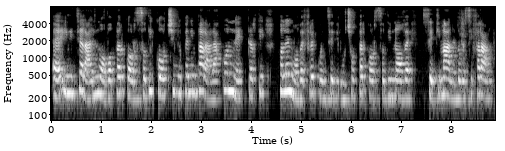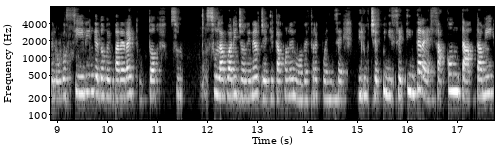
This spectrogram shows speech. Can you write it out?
eh, inizierà il nuovo percorso di coaching per imparare a connetterti con le nuove frequenze di luce un percorso di nove settimane dove si farà anche logo sealing e dove imparerai tutto sul sulla guarigione energetica con le nuove frequenze di luce. Quindi se ti interessa contattami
